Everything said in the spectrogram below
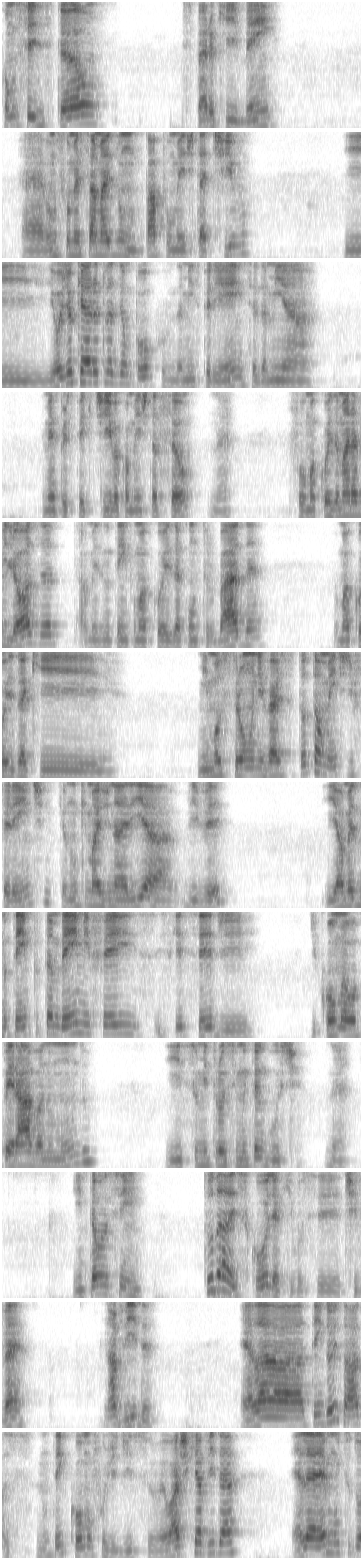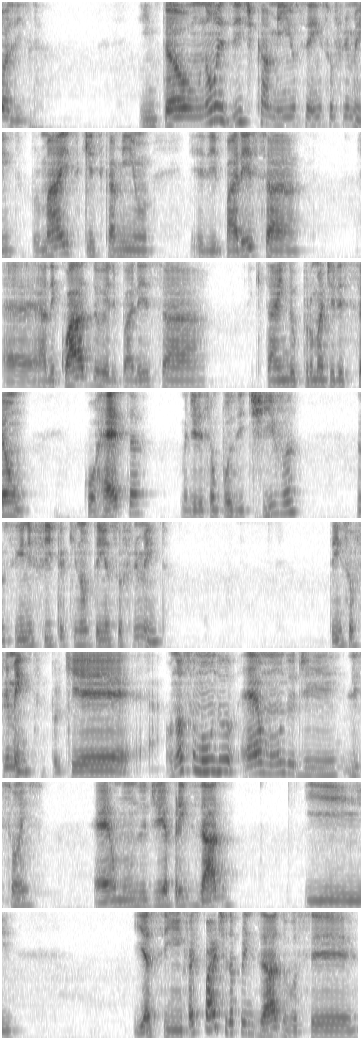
como vocês estão? Espero que bem. É, vamos começar mais um papo meditativo e hoje eu quero trazer um pouco da minha experiência, da minha, da minha perspectiva com a meditação, né? Foi uma coisa maravilhosa, ao mesmo tempo uma coisa conturbada, uma coisa que me mostrou um universo totalmente diferente que eu nunca imaginaria viver e ao mesmo tempo também me fez esquecer de, de como eu operava no mundo e isso me trouxe muita angústia, né? Então assim, toda escolha que você tiver na vida, ela tem dois lados, não tem como fugir disso. Eu acho que a vida ela é muito dualista. Então, não existe caminho sem sofrimento. Por mais que esse caminho ele pareça é, adequado, ele pareça que está indo por uma direção correta, uma direção positiva, não significa que não tenha sofrimento. Tem sofrimento, porque o nosso mundo é um mundo de lições, é um mundo de aprendizado e e assim faz parte do aprendizado você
